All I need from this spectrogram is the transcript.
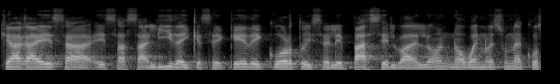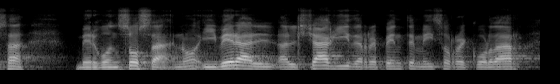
que haga esa, esa salida y que se quede corto y se le pase el balón. No, bueno, es una cosa vergonzosa, ¿no? Y ver al, al Shaggy de repente me hizo recordar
